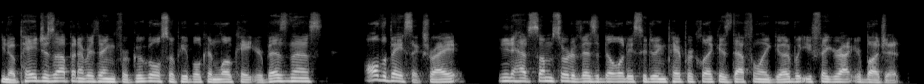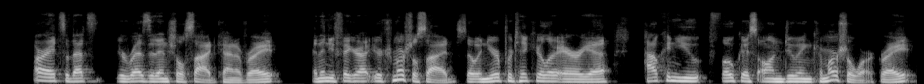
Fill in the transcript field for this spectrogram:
you know, pages up and everything for Google so people can locate your business. All the basics, right? You need to have some sort of visibility. So doing pay per click is definitely good, but you figure out your budget. All right. So that's your residential side, kind of, right? And then you figure out your commercial side. So in your particular area, how can you focus on doing commercial work, right?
